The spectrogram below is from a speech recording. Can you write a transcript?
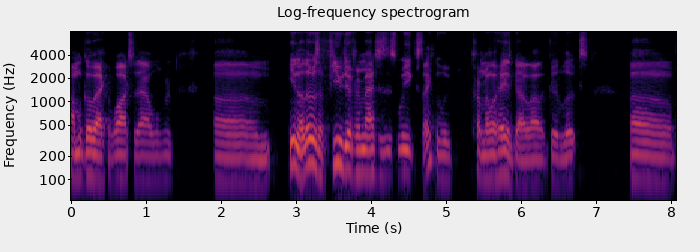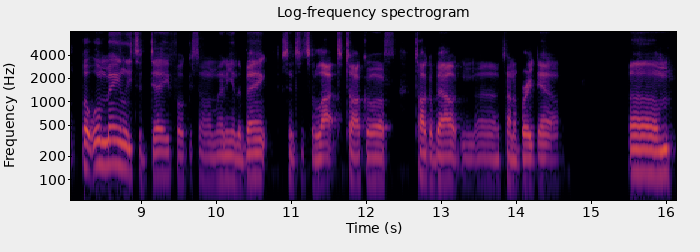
I'm gonna go back and watch that one. Um, you know, there was a few different matches this week. Thankfully, Carmelo Hayes got a lot of good looks. Um, but we'll mainly today focus on Money in the Bank since it's a lot to talk off, talk about, and uh, kind of break down. Um,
